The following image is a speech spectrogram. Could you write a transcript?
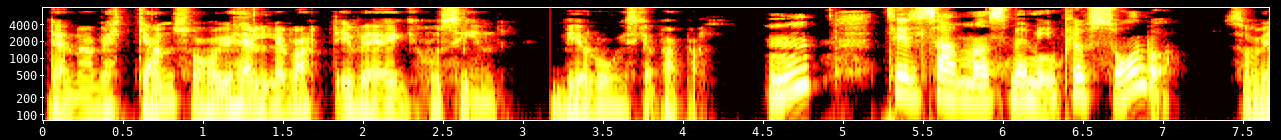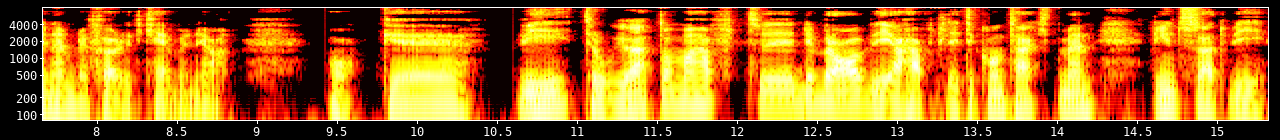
denna veckan så har ju Helle varit iväg hos sin biologiska pappa. Mm. Tillsammans med min plusson då. Som vi nämnde förut Kevin, ja. Och eh, vi tror ju att de har haft eh, det bra. Vi har haft lite kontakt men det är inte så att vi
